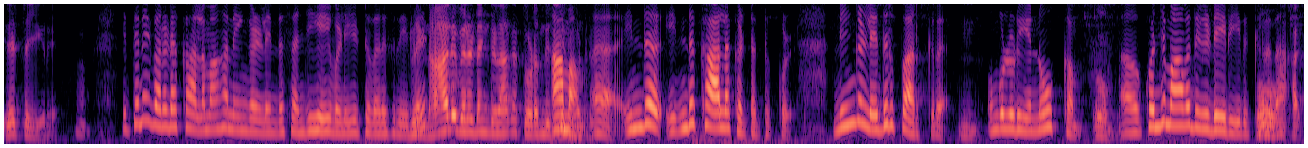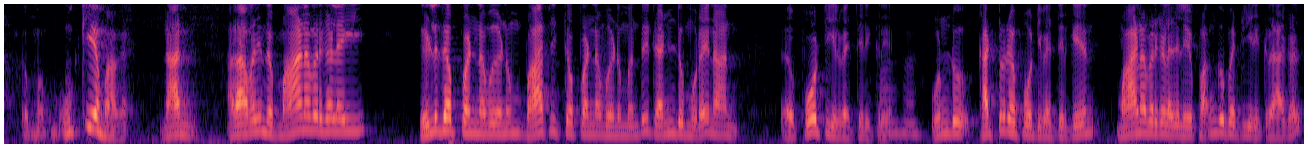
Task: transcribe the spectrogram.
இதை செய்கிறேன். இத்தனை வருட காலமாக நீங்கள் இந்த சஞ்சிகையை வெளியிட்டு வருகிறீர்கள். நாலு வருடங்களாக தொடர்ந்து ஆமாம் இந்த இந்த காலகட்டத்துக்குள் நீங்கள் எதிர்பார்க்கிற உங்களுடைய நோக்கம் கொஞ்சமாவது ஈடேறி இருக்கிறதா? முக்கியமாக நான் அதாவது இந்த மாணவர்களை எழுத பண்ண வேணும் வாசிக்க பண்ண வேணும் என்று ரெண்டு முறை நான் போட்டியில் வைத்திருக்கிறேன். ஒன்று கட்டுரை போட்டி வைத்திருக்கிறேன் மாணவர்கள் அதிலே பங்கு பெற்றி இருக்கிறார்கள்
